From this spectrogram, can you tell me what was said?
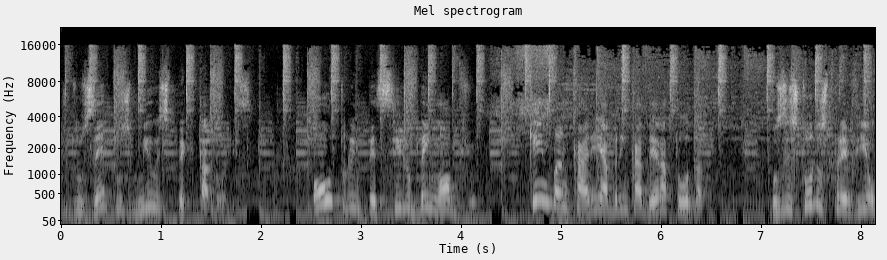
de 200 mil espectadores. Outro empecilho bem óbvio: quem bancaria a brincadeira toda? Os estudos previam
